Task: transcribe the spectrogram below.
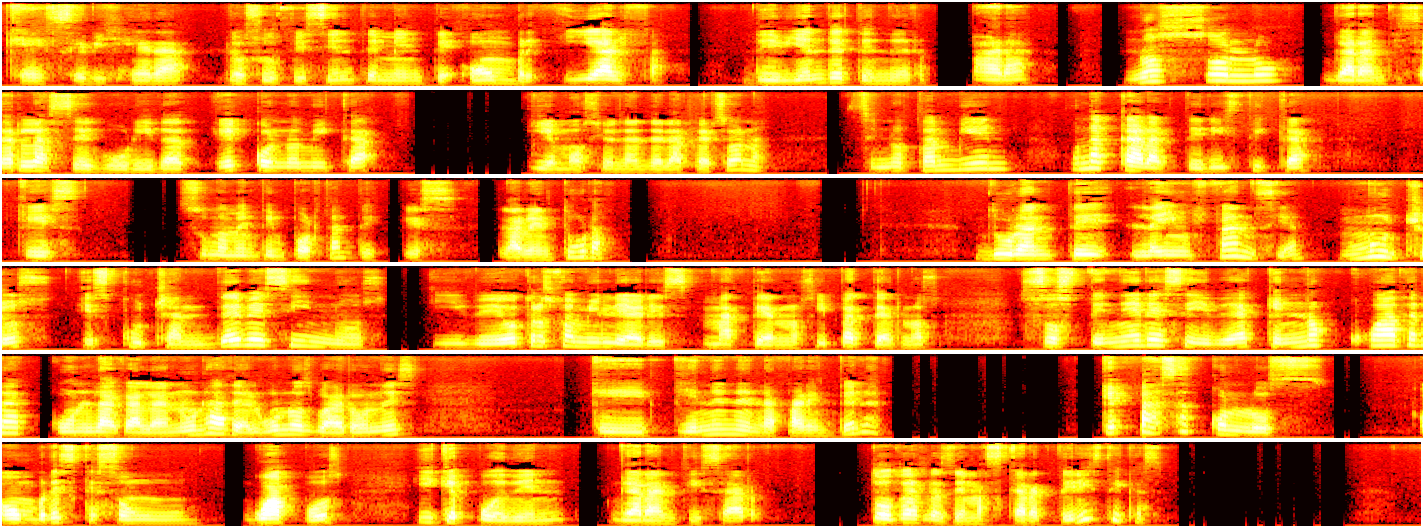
que se dijera lo suficientemente hombre y alfa debían de tener para no solo garantizar la seguridad económica y emocional de la persona, sino también una característica que es sumamente importante, que es la aventura. Durante la infancia, muchos escuchan de vecinos y de otros familiares maternos y paternos sostener esa idea que no cuadra con la galanura de algunos varones que tienen en la parentela. ¿Qué pasa con los hombres que son guapos y que pueden garantizar todas las demás características?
